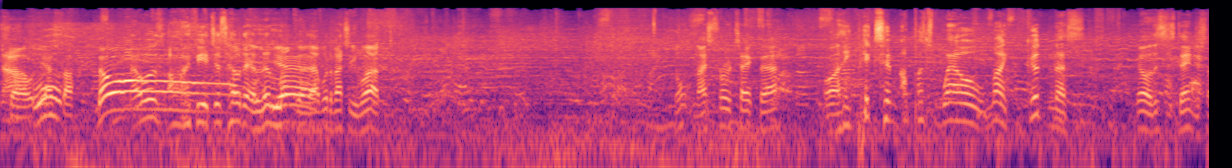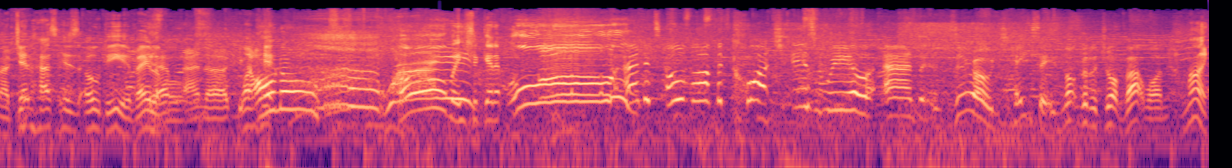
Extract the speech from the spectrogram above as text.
Now- So, yes, that, no! That was, oh, if he had just held it a little Yeah. longer, that would have actually worked. Oh, nice throw tech there. Oh, and he picks him up as well. My goodness. Yo, this is dangerous now. Jin has his OD Yep, available. and, uh, oh hit. no! Oh, but he should get it. Oh! And it's over! The clutch is real! And Zero takes it. He's not going to drop that one. My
